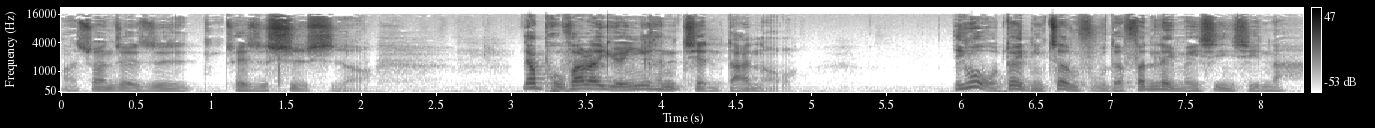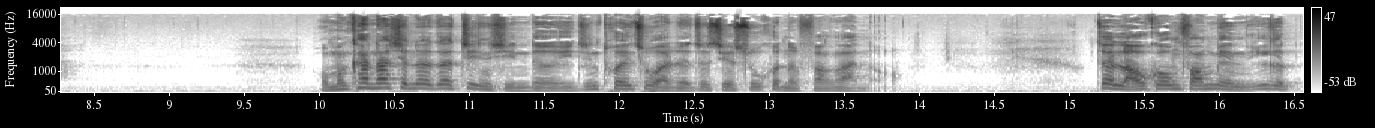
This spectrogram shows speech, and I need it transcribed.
啊，虽然这也是这也是事实哦。要普发的原因很简单哦，因为我对你政府的分类没信心呐。我们看他现在在进行的、已经推出来的这些纾困的方案哦，在劳工方面，一个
